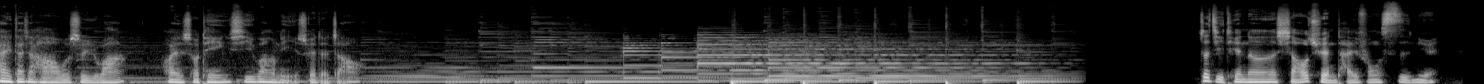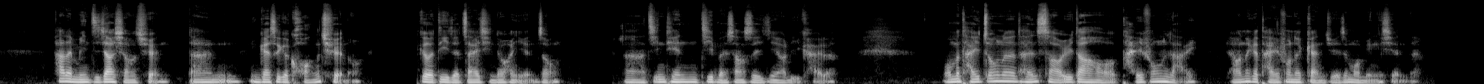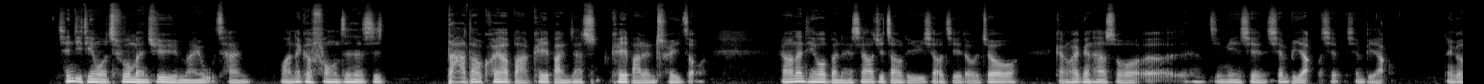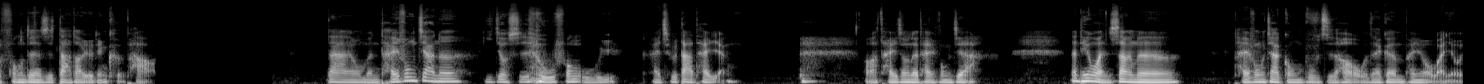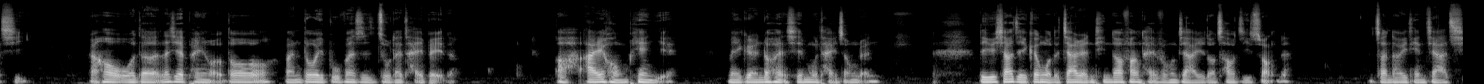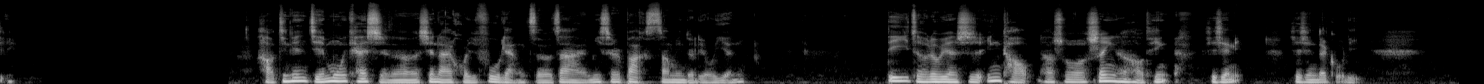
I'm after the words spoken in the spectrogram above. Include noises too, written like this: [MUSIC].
嗨，大家好，我是雨蛙，欢迎收听，希望你睡得着。这几天呢，小犬台风肆虐，它的名字叫小犬，但应该是个狂犬哦。各地的灾情都很严重，那今天基本上是已经要离开了。我们台中呢，很少遇到台风来，然后那个台风的感觉这么明显的。前几天我出门去买午餐，哇，那个风真的是大到快要把可以把人家吹可以把人吹走。然后那天我本来是要去找鲤鱼小姐的，我就赶快跟她说，呃，今天先先不要，先先不要。那个风真的是大到有点可怕哦。但我们台风假呢，依旧是无风无雨，还出大太阳。[LAUGHS] 哇，台中的台风假。那天晚上呢，台风假公布之后，我在跟朋友玩游戏。然后我的那些朋友都蛮多一部分是住在台北的啊，哀鸿遍野，每个人都很羡慕台中人。鲤鱼小姐跟我的家人听到放台风假也都超级爽的，赚到一天假期。好，今天节目一开始呢，先来回复两则在 MixerBox 上面的留言。第一则留言是樱桃，他说声音很好听，谢谢你，谢谢你的鼓励。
